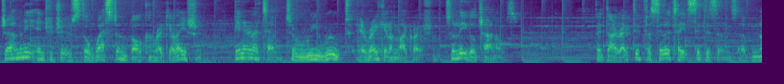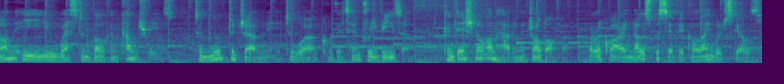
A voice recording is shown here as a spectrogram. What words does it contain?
Germany introduced the Western Balkan Regulation in an attempt to reroute irregular migration to legal channels. The directive facilitates citizens of non-EU Western Balkan countries to move to Germany to work with a temporary visa, conditional on having a job offer, but requiring no specific or language skills.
